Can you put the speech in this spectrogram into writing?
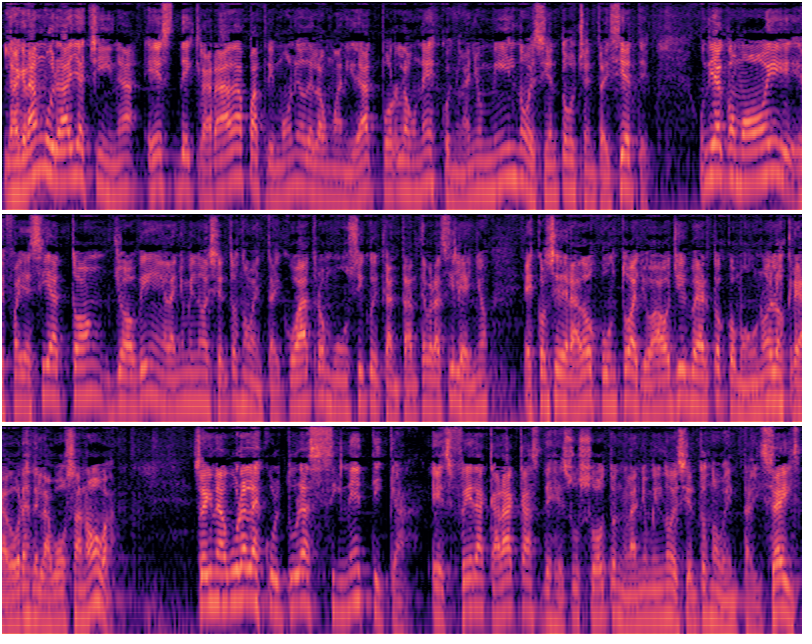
La Gran Muralla China es declarada Patrimonio de la Humanidad por la UNESCO en el año 1987. Un día como hoy eh, fallecía Tom Jobim en el año 1994, músico y cantante brasileño. Es considerado junto a Joao Gilberto como uno de los creadores de la bossa nova. Se inaugura la escultura cinética Esfera Caracas de Jesús Soto en el año 1996.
